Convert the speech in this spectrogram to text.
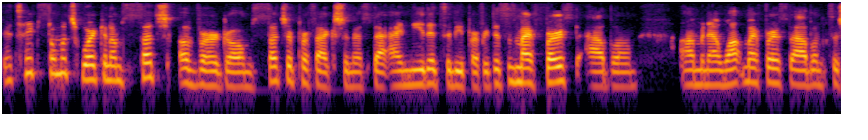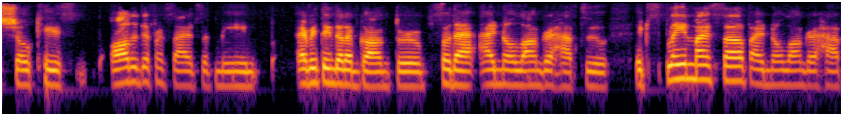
it takes so much work, and I'm such a Virgo. I'm such a perfectionist that I need it to be perfect. This is my first album, um, and I want my first album to showcase all the different sides of me, everything that I've gone through, so that I no longer have to explain myself. I no longer have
